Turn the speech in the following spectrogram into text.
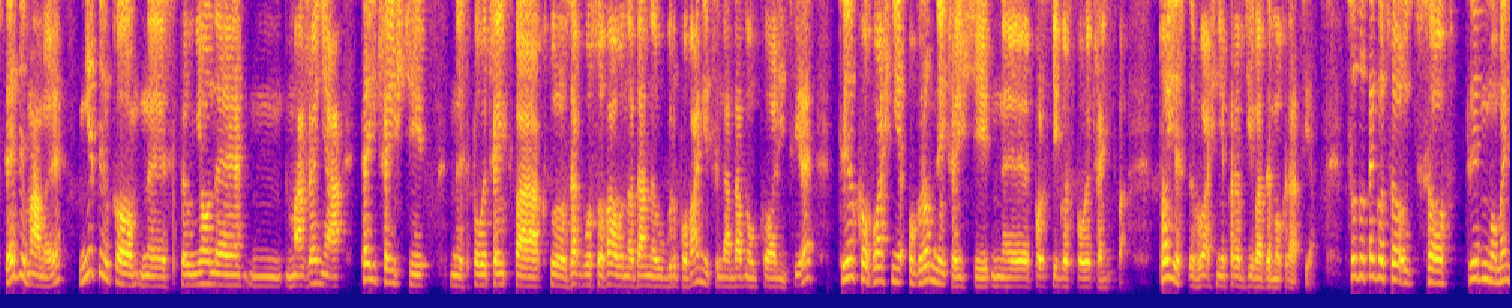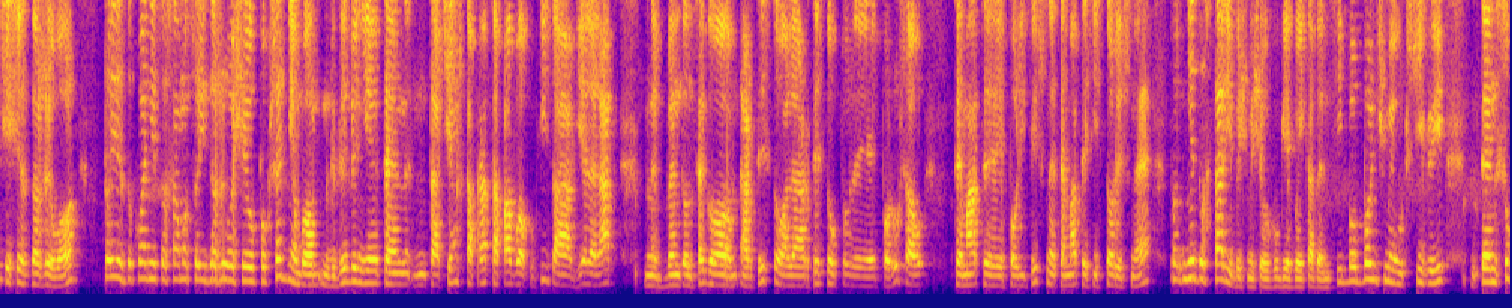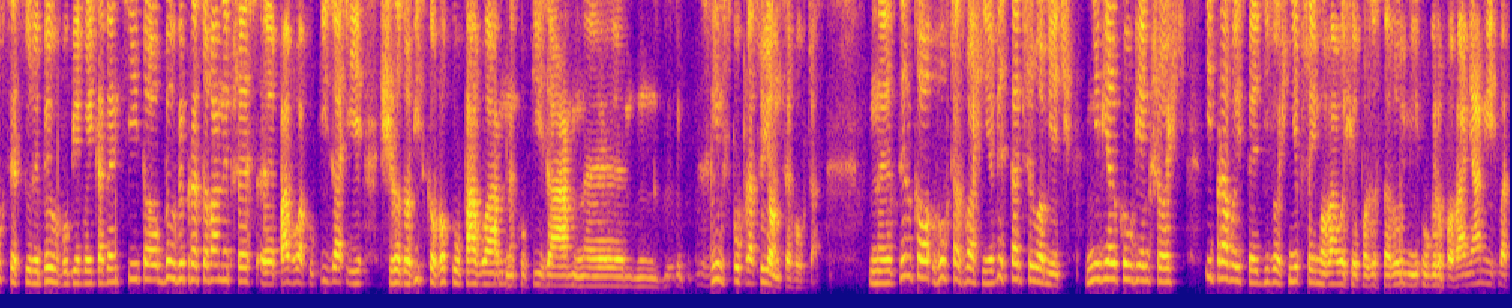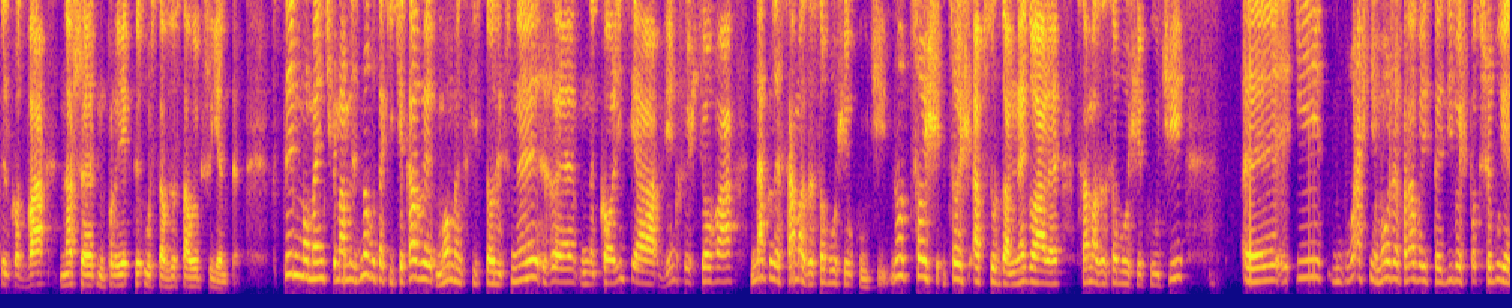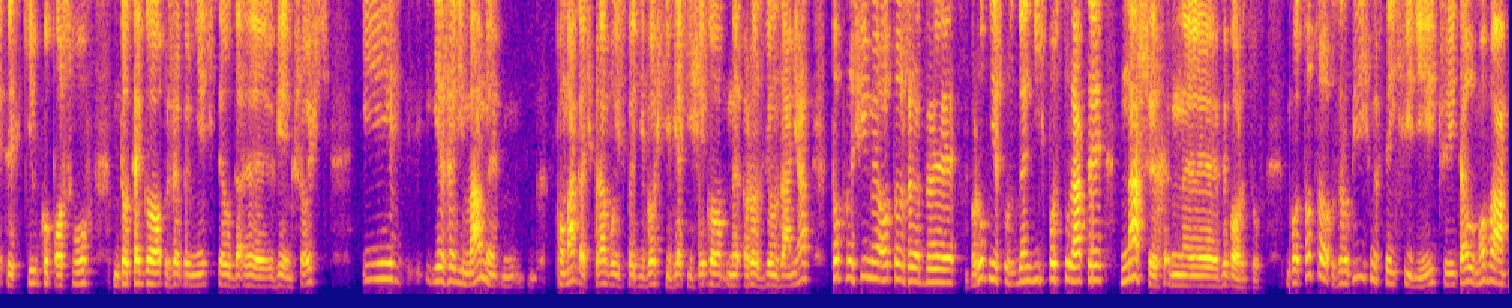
Wtedy mamy nie tylko e, spełnione mm, marzenia tej części e, społeczeństwa, które zagłosowało na dane ugrupowanie czy na daną koalicję, tylko właśnie ogromnej części e, polskiego społeczeństwa. To jest właśnie prawdziwa demokracja. Co do tego, co, co w tym momencie się zdarzyło, to jest dokładnie to samo, co i zdarzyło się poprzednio, bo gdyby nie ten, ta ciężka praca Pawła Kukiza, wiele lat będącego artystą, ale artystą, który poruszał tematy polityczne, tematy historyczne, to nie dostalibyśmy się w ubiegłej kadencji, bo bądźmy uczciwi, ten sukces, który był w ubiegłej kadencji, to był wypracowany przez e, Pawła Kukiza i środowisko wokół Pawła Kukiza, e, z nim współpracujące wówczas. Tylko wówczas właśnie wystarczyło mieć niewielką większość, i Prawo i Sprawiedliwość nie przejmowało się pozostałymi ugrupowaniami. Chyba tylko dwa nasze projekty ustaw zostały przyjęte. W tym momencie mamy znowu taki ciekawy moment historyczny, że koalicja większościowa nagle sama ze sobą się kłóci. No coś, coś absurdalnego, ale sama ze sobą się kłóci. Yy, I właśnie może Prawo i Sprawiedliwość potrzebuje tych kilku posłów do tego, żeby mieć tę yy, większość. I jeżeli mamy pomagać Prawu i Sprawiedliwości w jakichś jego rozwiązaniach, to prosimy o to, żeby również uwzględnić postulaty naszych wyborców. Bo to, co zrobiliśmy w tej chwili, czyli ta umowa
